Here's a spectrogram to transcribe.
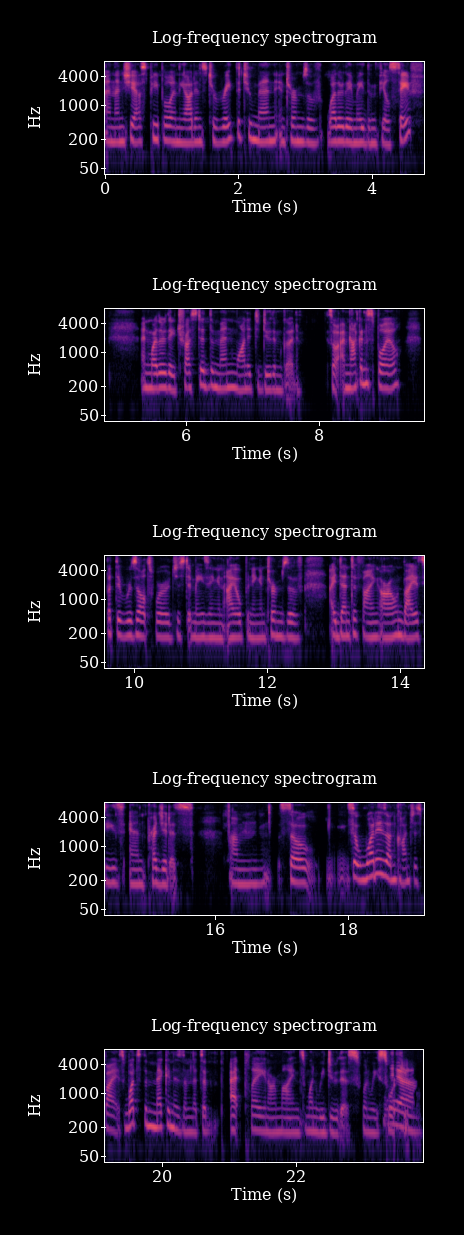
And then she asked people in the audience to rate the two men in terms of whether they made them feel safe and whether they trusted the men wanted to do them good. So I'm not going to spoil, but the results were just amazing and eye opening in terms of identifying our own biases and prejudice. Um, so, so what is unconscious bias? What's the mechanism that's a, at play in our minds when we do this, when we sort yeah. people?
